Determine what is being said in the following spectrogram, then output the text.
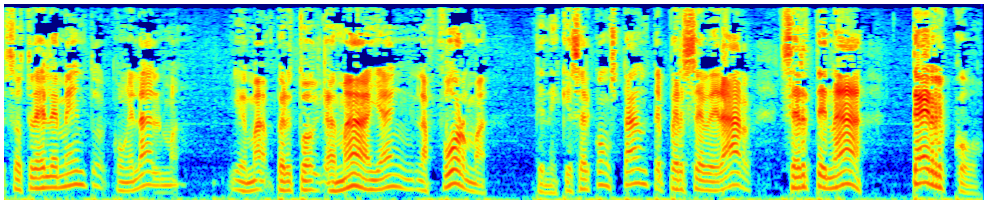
esos tres elementos con el alma, y además, pero además allá en la forma tenés que ser constante, perseverar, ser tenaz, terco.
